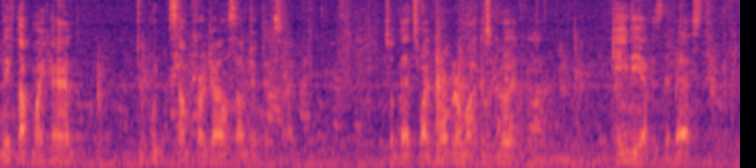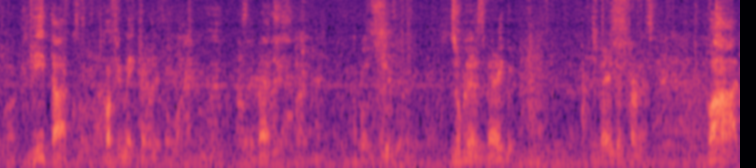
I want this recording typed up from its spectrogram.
lift up my hand to put some fragile subject inside. So that's why Programat is good. KDF is the best. Vita coffee maker, little one, is the best. Zubler is very good. It's very good furnace. But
